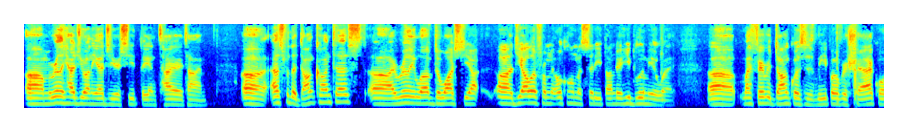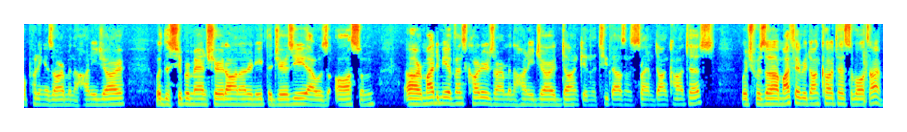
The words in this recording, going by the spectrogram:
um, really had you on the edge of your seat the entire time. Uh, as for the dunk contest, uh, I really loved to watch Di- uh, Diallo from the Oklahoma City Thunder. He blew me away. Uh, my favorite dunk was his leap over Shaq while putting his arm in the honey jar with the Superman shirt on underneath the jersey. That was awesome. Uh, reminded me of Vince Carter's arm in the honey jar dunk in the 2000 slam dunk contest, which was uh, my favorite dunk contest of all time.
